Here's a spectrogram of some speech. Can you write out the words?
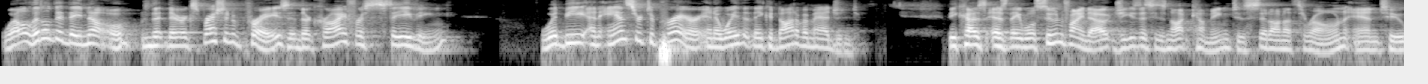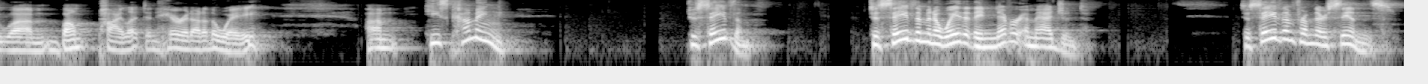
well, little did they know that their expression of praise and their cry for saving would be an answer to prayer in a way that they could not have imagined. Because as they will soon find out, Jesus is not coming to sit on a throne and to um, bump Pilate and Herod out of the way. Um, he's coming to save them, to save them in a way that they never imagined, to save them from their sins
